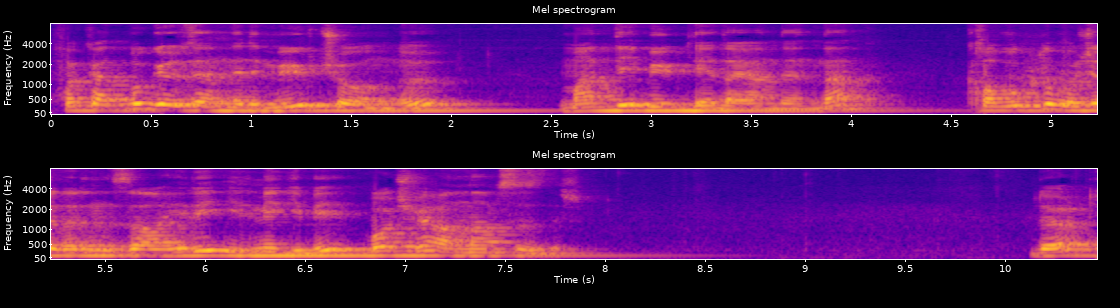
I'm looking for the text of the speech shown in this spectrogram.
Fakat bu gözlemlerin büyük çoğunluğu maddi büyüklüğe dayandığından kavuklu hocaların zahiri ilmi gibi boş ve anlamsızdır. 4.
